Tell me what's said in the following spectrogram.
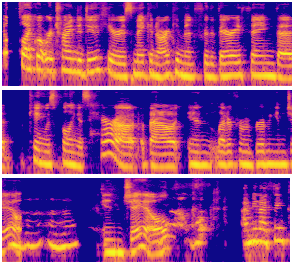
feels like what we're trying to do here is make an argument for the very thing that King was pulling his hair out about in Letter from a Birmingham Jail. Mhm, mhm. In jail, Yeah, well, I mean, I think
